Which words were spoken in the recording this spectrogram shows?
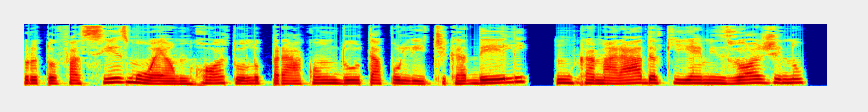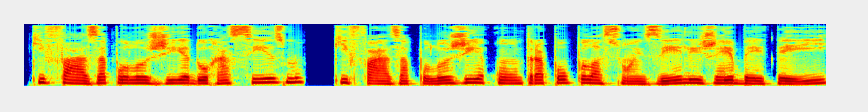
Protofascismo é um rótulo para a conduta política dele, um camarada que é misógino, que faz apologia do racismo, que faz apologia contra populações LGBTI,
